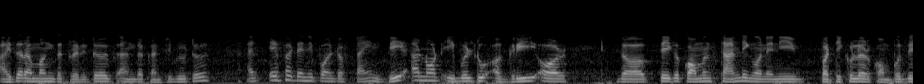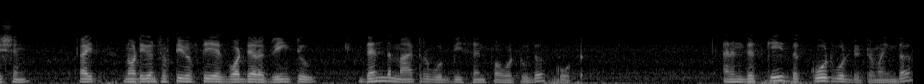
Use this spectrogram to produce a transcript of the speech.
either among the creditors and the contributors and if at any point of time they are not able to agree or the take a common standing on any particular composition right not even 50-50 is what they are agreeing to then the matter would be sent forward to the court. And in this case the court would determine the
